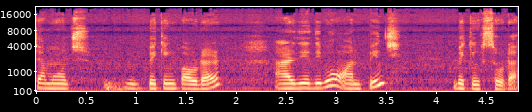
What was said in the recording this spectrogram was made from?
চামচ বেকিং পাউডার আর দিয়ে দিব ওয়ান পিঞ্চ বেকিং সোডা।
